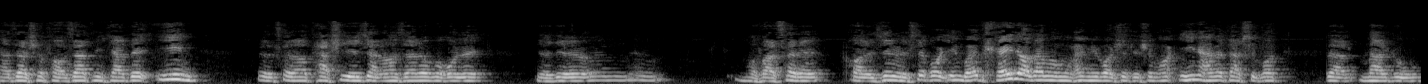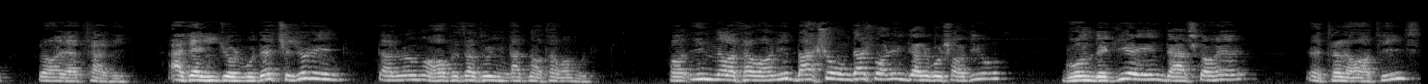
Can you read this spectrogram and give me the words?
ازش حفاظت می‌کرده. این تشریع جنازه رو به قول مفسر خارجی نوشته خب این باید خیلی آدم مهمی باشه که شما این همه تشریفات در مرگ او رعایت کردید. اگر اینجور بوده چجور این در محافظت و اینقدر ناتوان بودید این ناتوانی بخش عمدهش بالا این گلگشادی و گندگی این دستگاه اطلاعاتی است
